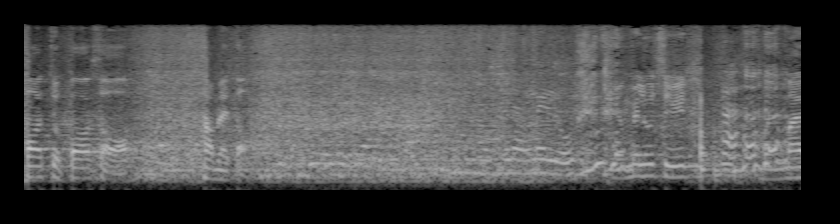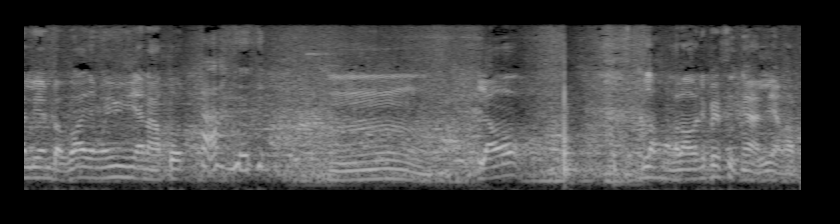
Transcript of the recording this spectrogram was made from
พอจบปวสทำอะไรต่อ ยังไม่รู้ ยังไม่รู้ชีวิตเหมือนมาเรียนแบบว่ายังไม่มีอนาคตค่ะอืมแล้วเราของเรานี่ไปฝึกงานหรือยังครับ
